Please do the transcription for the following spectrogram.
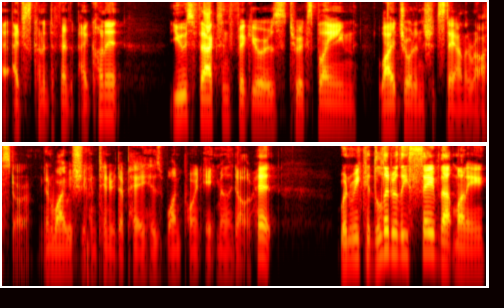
I, I just couldn't defend it. I couldn't use facts and figures to explain why Jordan should stay on the roster and why we should continue to pay his $1.8 million hit when we could literally save that money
